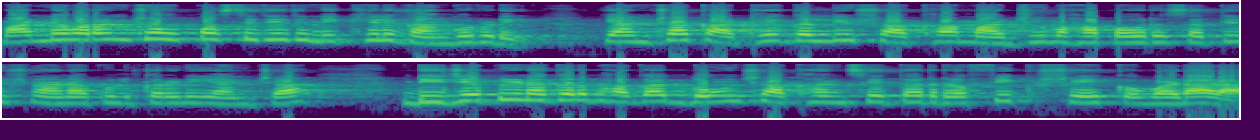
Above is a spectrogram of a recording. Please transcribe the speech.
मान्यवरांच्या उपस्थितीत निखिल गांगुर्डे यांच्या काठेगल्ली शाखा माजी महापौर सतीश नाना कुलकर्णी यांच्या डीजेपी नगर भागात दोन शाखांचे तर रफिक शेख वडाळा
